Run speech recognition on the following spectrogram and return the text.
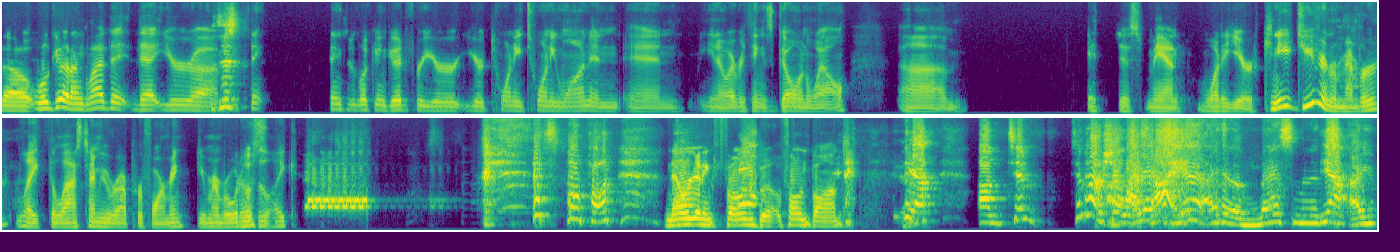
So, well, good. I'm glad that that your Is this- thi- things are looking good for your your 2021, and and you know everything's going well. Um, it just, man, what a year! Can you do you even remember like the last time you were out performing? Do you remember what it was like? so fun. Now we're Um, getting phone yeah. bo- phone bombed. Yeah. Um, Tim, Tim had a show I- I last night Yeah, I had a last minute. Yeah. I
